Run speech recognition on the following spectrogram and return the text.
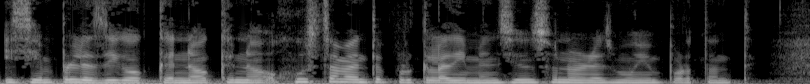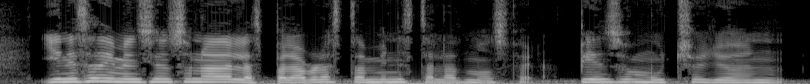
Y siempre les digo que no, que no, justamente porque la dimensión sonora es muy importante. Y en esa dimensión sonora de las palabras también está la atmósfera. Pienso mucho yo en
